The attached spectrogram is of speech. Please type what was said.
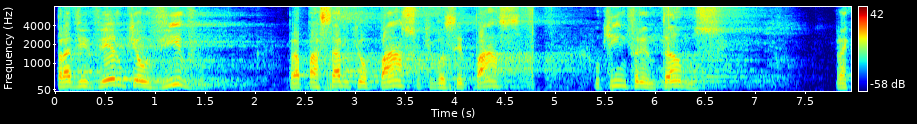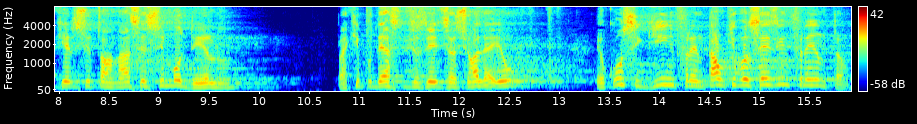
para viver o que eu vivo, para passar o que eu passo, o que você passa, o que enfrentamos para que ele se tornasse esse modelo, para que pudesse dizer, dizer assim, olha, eu eu consegui enfrentar o que vocês enfrentam.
